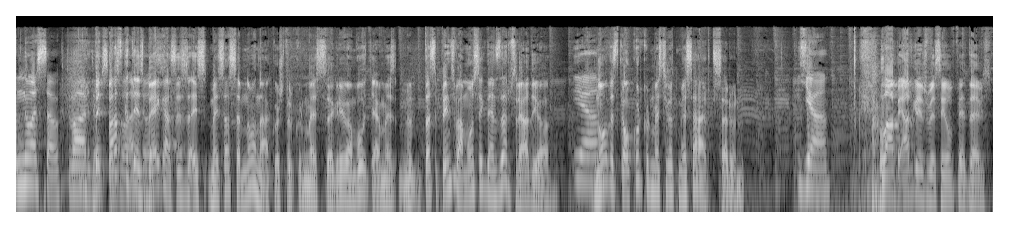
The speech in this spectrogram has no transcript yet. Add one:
un nosaukt vārdus. Bet paskatieties, beigās es, es, mēs esam nonākuši tur, kur mēs uh, gribam būt. Jā. Mēs, nu, tas ir principā mūsu ikdienas darbs, radio. Jā. Novest kaut kur, kur mēs jūtamies ērti sarunu. Jā. Labi, atgriežamies pie tevis.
